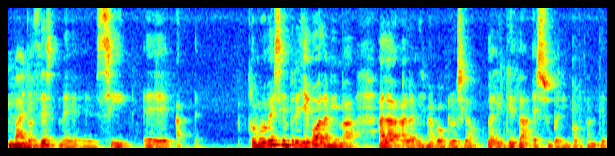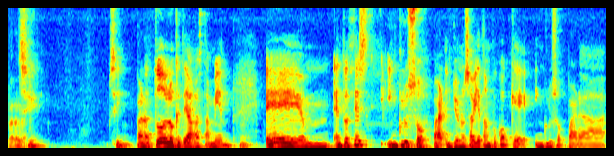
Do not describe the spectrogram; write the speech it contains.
Entonces, eh, eh, sí, como ves, siempre llego a la misma, a la, a la misma conclusión. La limpieza es súper importante para la piel sí, para todo lo que te hagas también. Mm. Em, entonces, incluso, para, yo no sabía tampoco que incluso para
